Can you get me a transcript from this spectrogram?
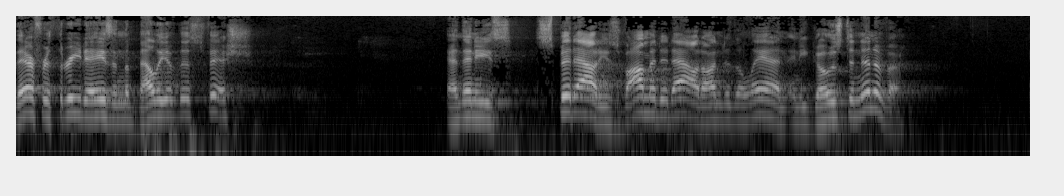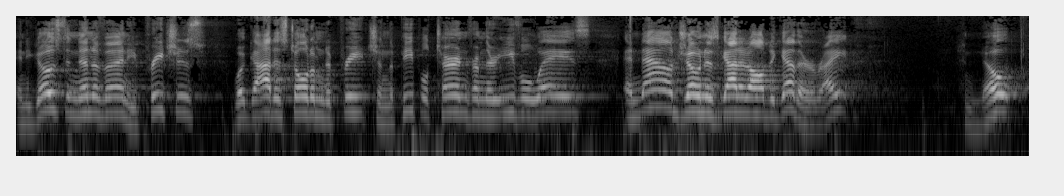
there for three days in the belly of this fish. And then he's spit out, he's vomited out onto the land, and he goes to Nineveh. And he goes to Nineveh and he preaches what God has told him to preach, and the people turn from their evil ways. And now Jonah's got it all together, right? Nope.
